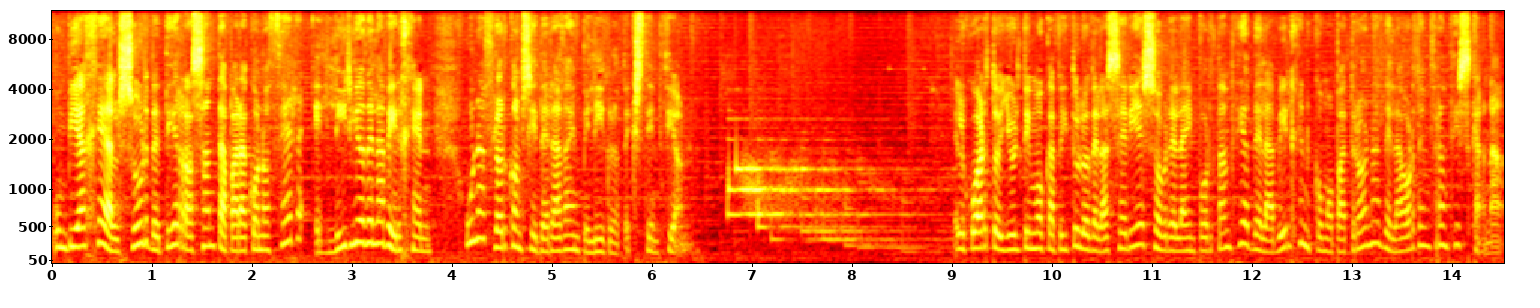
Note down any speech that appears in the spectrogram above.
Un viaje al sur de Tierra Santa para conocer el lirio de la Virgen, una flor considerada en peligro de extinción. El cuarto y último capítulo de la serie sobre la importancia de la Virgen como patrona de la Orden franciscana,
